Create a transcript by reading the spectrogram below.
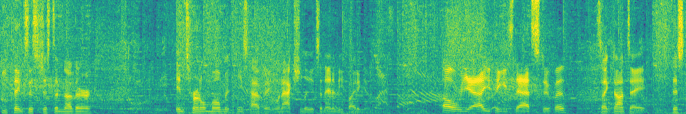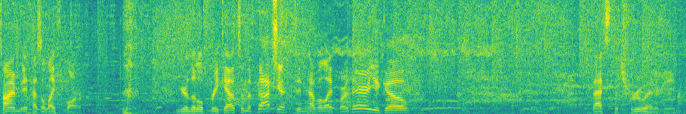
he thinks it's just another internal moment he's having when actually it's an enemy fighting him. Oh yeah, you think he's that stupid? It's like Dante, this time it has a life bar. Your little freakouts in the past Gotcha. didn't have a life bar. There you go. That's the true enemy.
